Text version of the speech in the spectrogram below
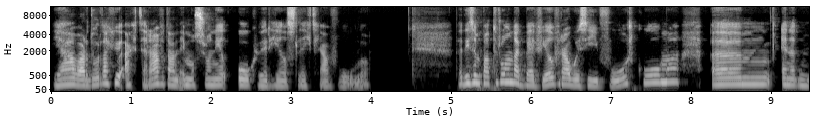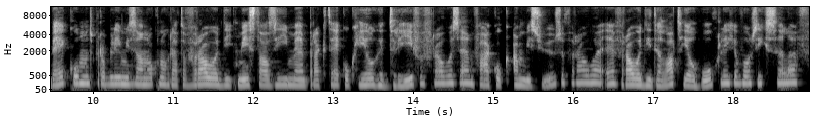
ja, waardoor dat je achteraf dan emotioneel ook weer heel slecht gaat voelen. Dat is een patroon dat ik bij veel vrouwen zie voorkomen. Um, en het bijkomend probleem is dan ook nog dat de vrouwen die ik meestal zie in mijn praktijk ook heel gedreven vrouwen zijn, vaak ook ambitieuze vrouwen, hè, vrouwen die de lat heel hoog leggen voor zichzelf.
